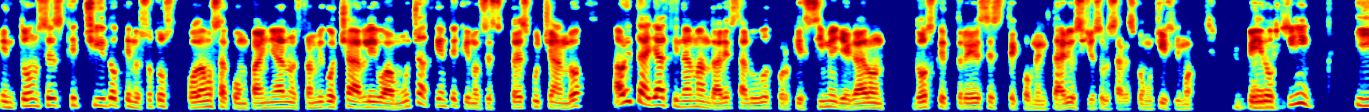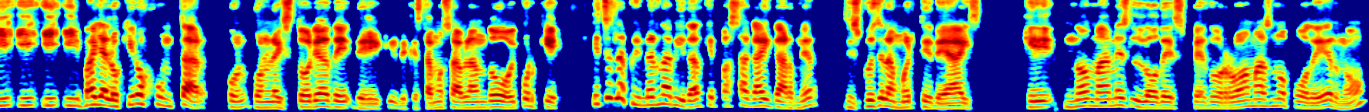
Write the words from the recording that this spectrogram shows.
Entonces, qué chido que nosotros podamos acompañar a nuestro amigo Charlie o a mucha gente que nos está escuchando. Ahorita ya al final mandaré saludos porque sí me llegaron dos que tres este, comentarios y yo se los agradezco muchísimo. Pero sí, y, y, y, y, vaya, lo quiero juntar con, con la historia de, de, de, que estamos hablando hoy porque esta es la primera Navidad que pasa Guy Gardner después de la muerte de Ice, que no mames, lo despedorró a más no poder, ¿no?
